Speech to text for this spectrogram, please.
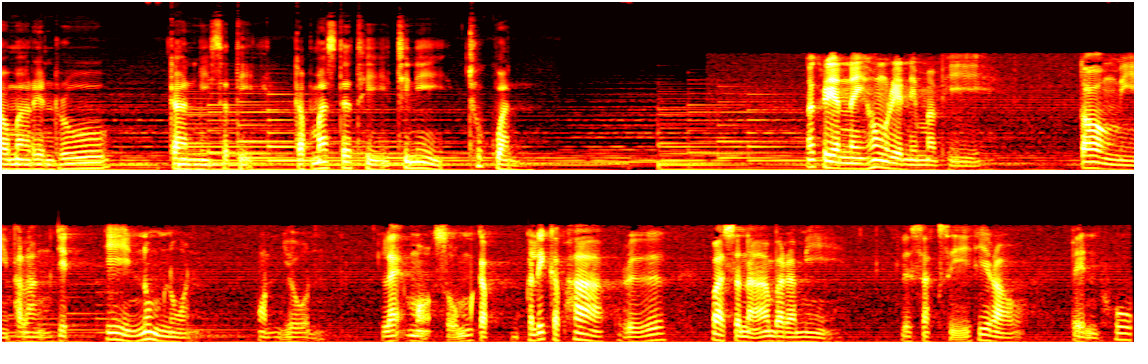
เรามาเรียนรู้การมีสติกับมาสเตอร์ทีที่นี่ทุกวัน นักเรียนในห้องเรียนในมพีต้องมีพลังจิตที่นุ่มนวลอ่อนโยน และเหมาะสมกับบุคลิกภาพหรือวาสนาบารมี หรือศักดิ์ศรีที่เราเป็นผู้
